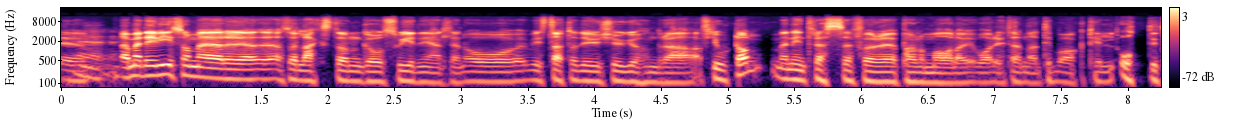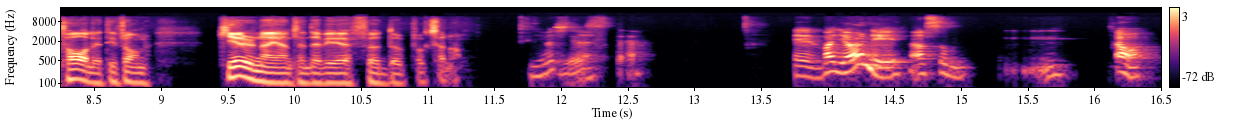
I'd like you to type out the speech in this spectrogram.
Eh, ja, men det är vi som är eh, alltså LaxTon Go Sweden egentligen och vi startade ju 2014 men intresse för paranormal har ju varit ända tillbaka till 80-talet ifrån Kiruna egentligen där vi är födda och uppvuxna. Just det. just det. Eh, vad gör ni? Alltså, mm, ja,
